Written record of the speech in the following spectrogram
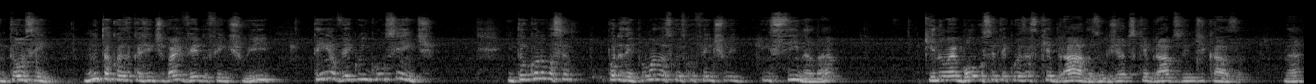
Então, assim, muita coisa que a gente vai ver do Feng Shui tem a ver com o inconsciente. Então, quando você, por exemplo, uma das coisas que o Feng Shui ensina, né? Que não é bom você ter coisas quebradas, objetos quebrados dentro de casa. Né?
